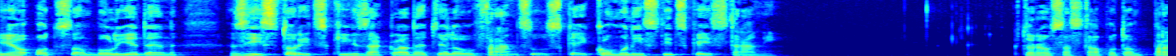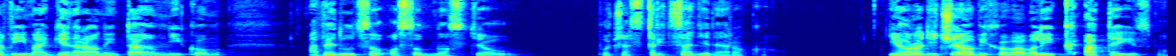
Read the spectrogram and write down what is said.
Jeho otcom bol jeden z historických zakladateľov francúzskej komunistickej strany, ktorého sa stal potom prvým aj generálnym tajomníkom a vedúcou osobnosťou počas 31 rokov. Jeho rodičia ho vychovávali k ateizmu.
